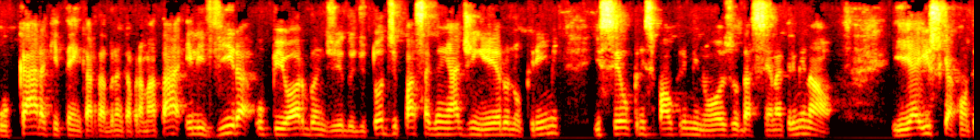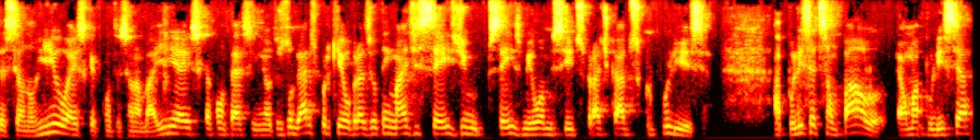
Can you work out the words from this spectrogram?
o cara que tem carta branca para matar, ele vira o pior bandido de todos e passa a ganhar dinheiro no crime e ser o principal criminoso da cena criminal. E é isso que aconteceu no Rio, é isso que aconteceu na Bahia, é isso que acontece em outros lugares, porque o Brasil tem mais de 6, de 6 mil homicídios praticados por polícia. A polícia de São Paulo é uma polícia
